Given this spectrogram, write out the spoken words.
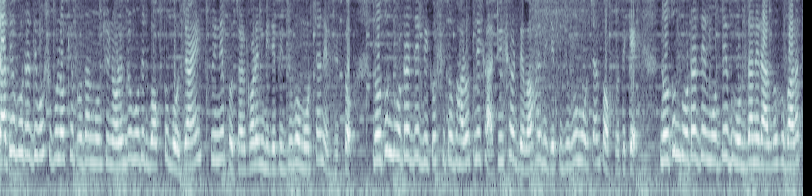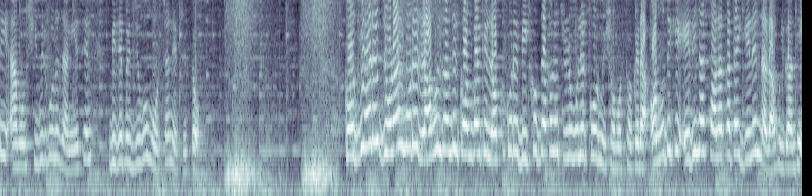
জাতীয় ভোটার দিবস উপলক্ষে প্রধানমন্ত্রী নরেন্দ্র মোদীর বক্তব্য জায়ান্ট স্ক্রিনে প্রচার করেন বিজেপির যুব মোর্চা নেতৃত্ব। নতুন ভোটারদের বিকশিত ভারত লেখা টি শার্ট দেওয়া হয় বিজেপি যুব মোর্চার পক্ষ থেকে। নতুন ভোটারদের মধ্যে ভোটদানের আগ্রহ বাড়াতেই এমন শিবির বলে জানিয়েছেন বিজেপির যুব মোর্চা নেতৃত্ব। কোচবিহারের জোড়াই মোড়ে রাহুল গান্ধীর কনভয়কে লক্ষ্য করে বিক্ষোভ দেখাল তৃণমূলের কর্মী সমর্থকেরা। অন্যদিকে এদিন আর ফালাকাটায় গেলেন না রাহুল গান্ধী।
